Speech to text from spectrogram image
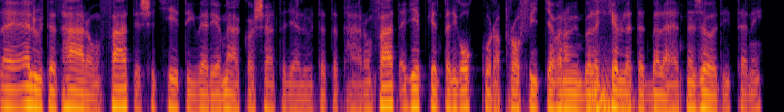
elültet három fát, és egy hétig veri a melkasát, hogy elültetett három fát, egyébként pedig okkora profitja van, amiből egy kerületet be lehetne zöldíteni.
